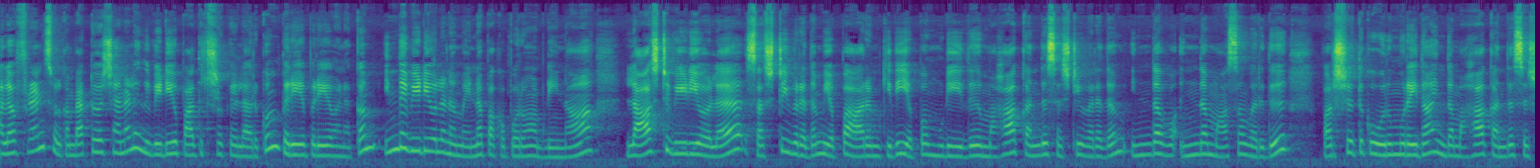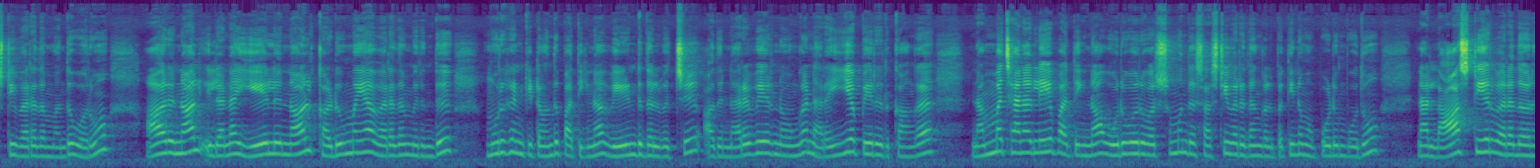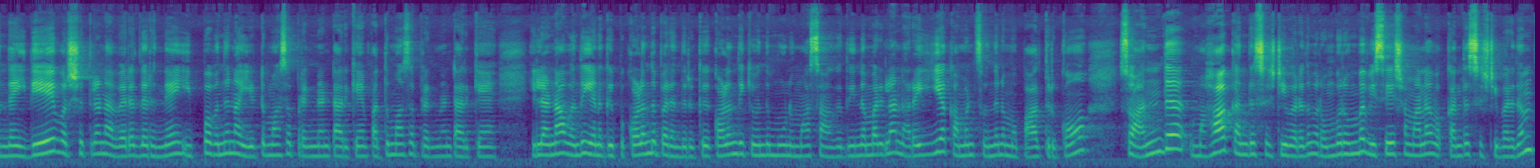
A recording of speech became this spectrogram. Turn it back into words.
Hello friends welcome back to our channel இந்த video பார்த்துட்ருக்க எல்லாருக்கும் பெரிய பெரிய வணக்கம். இந்த வீடியோவில் நம்ம என்ன பார்க்க போகிறோம் அப்படின்னா லாஸ்ட் வீடியோவில் சஷ்டி விரதம் எப்போ ஆரம்பிக்குது எப்போ முடியுது மகா கந்த சஷ்டி விரதம் இந்த இந்த மாதம் வருது. வருஷத்துக்கு ஒரு முறை தான் இந்த மகா கந்த சஷ்டி விரதம் வந்து வரும். ஆறு நாள் இல்லைன்னா ஏழு நாள் கடுமையாக விரதம் இருந்து முருகன்கிட்ட வந்து பார்த்திங்கன்னா வேண்டுதல் வச்சு அது நிறைவேறினவங்க நிறைய பேர் இருக்காங்க. நம்ம சேனல்லே பார்த்திங்கன்னா ஒரு ஒரு வருஷமும் இந்த சஷ்டி விரதங்கள் பற்றி நம்ம போடும்போதும் நான் லாஸ்ட் இயர் விரதம் இருந்தேன். இதே வருஷத்தில் நான் விரதம் இருந்தேன். இப்போ வந்து நான் எட்டு மாதம் ப்ரெக்னெண்ட்டாக இருக்கேன். பத்து மாதம் ப்ரெக்னெண்ட்டாக இருக்கேன். இல்லைனா வந்து எனக்கு இப்போ குழந்த பிறந்திருக்கு. குழந்தைக்கு வந்து மூணு மாதம் ஆகுது. இந்த மாதிரிலாம் நிறைய கமெண்ட்ஸ் வந்து நம்ம பார்த்துருக்கோம். ஸோ அந்த மகா கந்த சஷ்டி விரதம் ரொம்ப ரொம்ப விசேஷமான கந்த சஷ்டி விரதம்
